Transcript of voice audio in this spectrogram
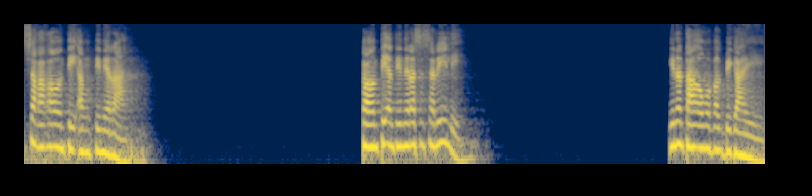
sa kakaunti ang tinira. Kaunti ang tinira sa sarili. Yun ang tao mapagbigay.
